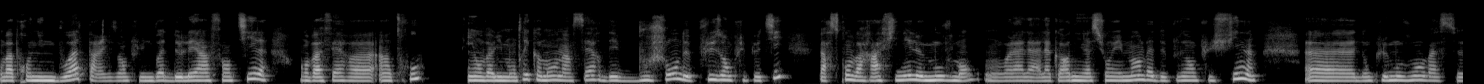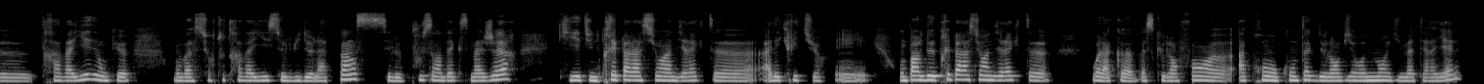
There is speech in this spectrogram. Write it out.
on va prendre une boîte, par exemple une boîte de lait infantile. On va faire un trou et on va lui montrer comment on insère des bouchons de plus en plus petits parce qu'on va raffiner le mouvement. voilà, la, coordination aimant va être de plus en plus fine. Euh, donc le mouvement va se travailler. Donc euh, on va surtout travailler celui de la pince, c'est le pouce index majeur qui est une préparation indirecte à l'écriture. Et on parle de préparation indirecte voilà, parce que l'enfant apprend au contact de l'environnement et du matériel.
